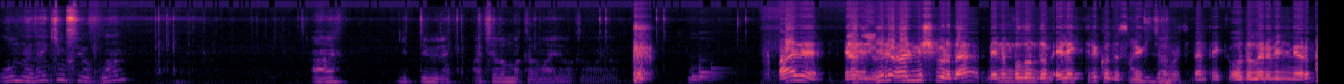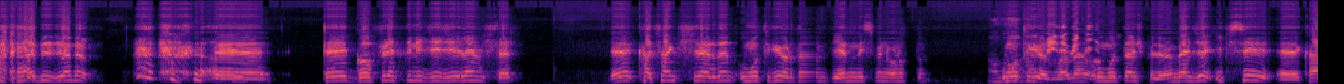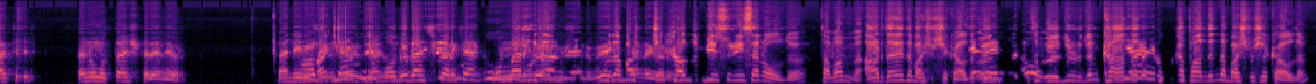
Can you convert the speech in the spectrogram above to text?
Oğlum neden kimse yok lan? Aa gitti biri. Açalım bakalım haydi bakalım haydi bakalım. Abi e, Hadi biri ölmüş burada. Benim bulunduğum elektrik odası büyük ihtimalle burası. Ben pek odaları bilmiyorum. Hadi canım. e, T Gofrettin'i cicilemişler. E, kaçan kişilerden Umut'u gördüm. Diğerinin ismini unuttum. Allah Umut'u Allah. gördüm. abi. Ben Umut'tan şüpheleniyorum. Bence ikisi e, katil. Ben Umut'tan şüpheleniyorum. Ben de Abi elektrik ben- Yani odadan çıkarken onlar Burada- görmüştür. Büyük Burada baş başa kaldığım bir sürü insan oldu. Tamam mı? Arda'ya da baş başa kaldım. Evet. Öldürürdüm. Kaan'la da Yani- kapı kapandığında baş başa kaldım.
